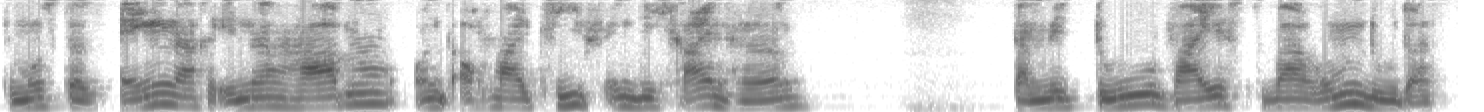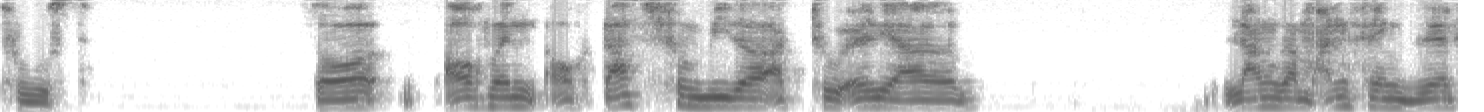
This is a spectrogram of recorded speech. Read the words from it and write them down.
du musst das eng nach innen haben und auch mal tief in dich reinhören, damit du weißt, warum du das tust. So, auch wenn auch das schon wieder aktuell ja langsam anfängt, sehr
